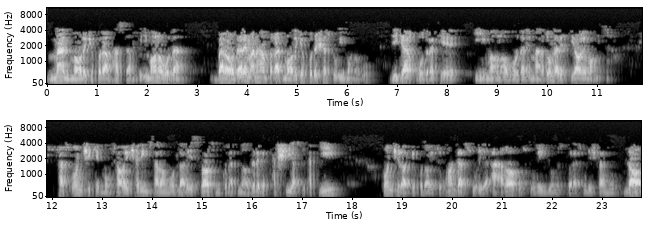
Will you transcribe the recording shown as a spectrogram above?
من مالک خودم هستم به ایمان آوردم. برادر من هم فقط مالک خودش هست و ایمان آورد. دیگر قدرت ایمان آوردن مردم در اختیار ما نیست. پس اون چه که موسی کریم سلام الله اثبات می‌کند ناظر به تشریع است تکلیف اون چرا که خدای سبحان در سوره اعراف و سوره یونس به رسولش فرمود لا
